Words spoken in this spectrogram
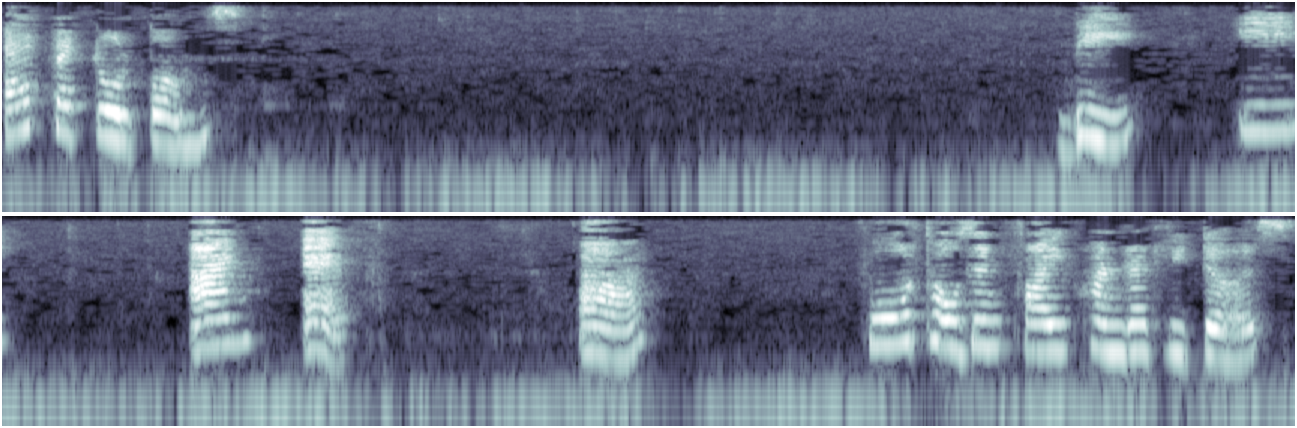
at petrol pumps D, E and F are 4500 liters,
